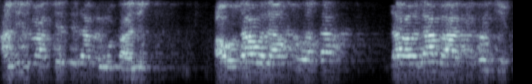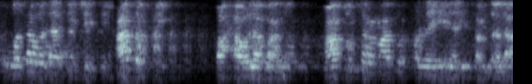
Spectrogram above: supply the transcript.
عن المعصيه لا بالمطالب او دا ولا قوه دا ولا بعد کوم قوه ولا شيء حتى وحول باندې معصوم سره معصوم په لهي نه سمدلا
